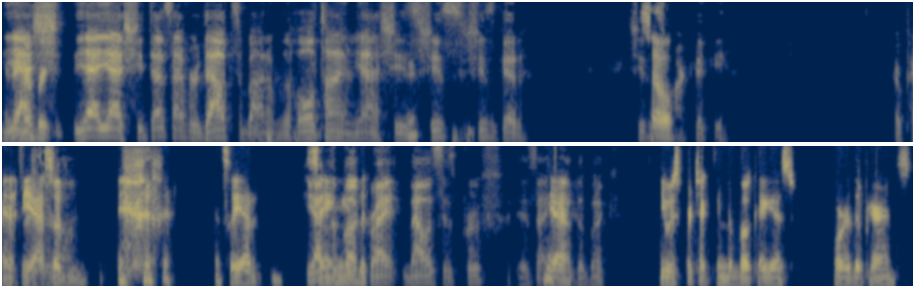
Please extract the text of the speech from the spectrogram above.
And I yeah remember, she, yeah yeah she does have her doubts about him the whole time yeah she's mm-hmm. she's she's good she's So- a smart cookie her and parents yeah, her well. so and so yeah, he had the book the- right that was his proof is that he Yeah. had the book he was protecting the book, I guess, for their parents.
